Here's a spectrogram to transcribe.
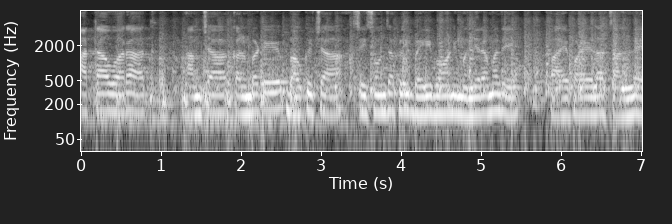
आता वरात आमच्या कळंबटे भावकीच्या श्री सोनचाकळी भैरी भवानी मंदिरामध्ये पाय पडायला चालले.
